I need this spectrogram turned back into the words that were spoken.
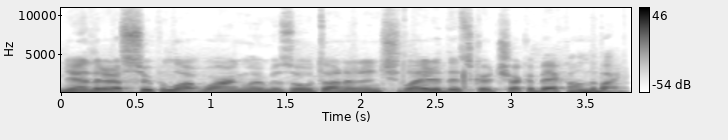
Now that our super light wiring loom is all done and insulated, let's go chuck it back on the bike.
